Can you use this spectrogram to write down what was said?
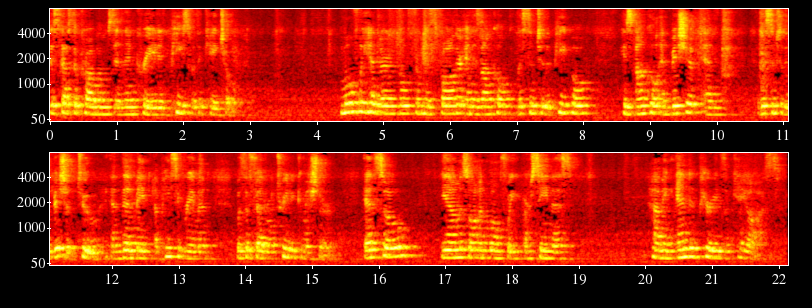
discussed the problems, and then created peace with the Kecho. Monfwi had learned both from his father and his uncle, listened to the people, his uncle and bishop, and listened to the bishop too, and then made a peace agreement with the federal treaty commissioner. And Edzo, Yamazo, and Monfwi are seen as having ended periods of chaos.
